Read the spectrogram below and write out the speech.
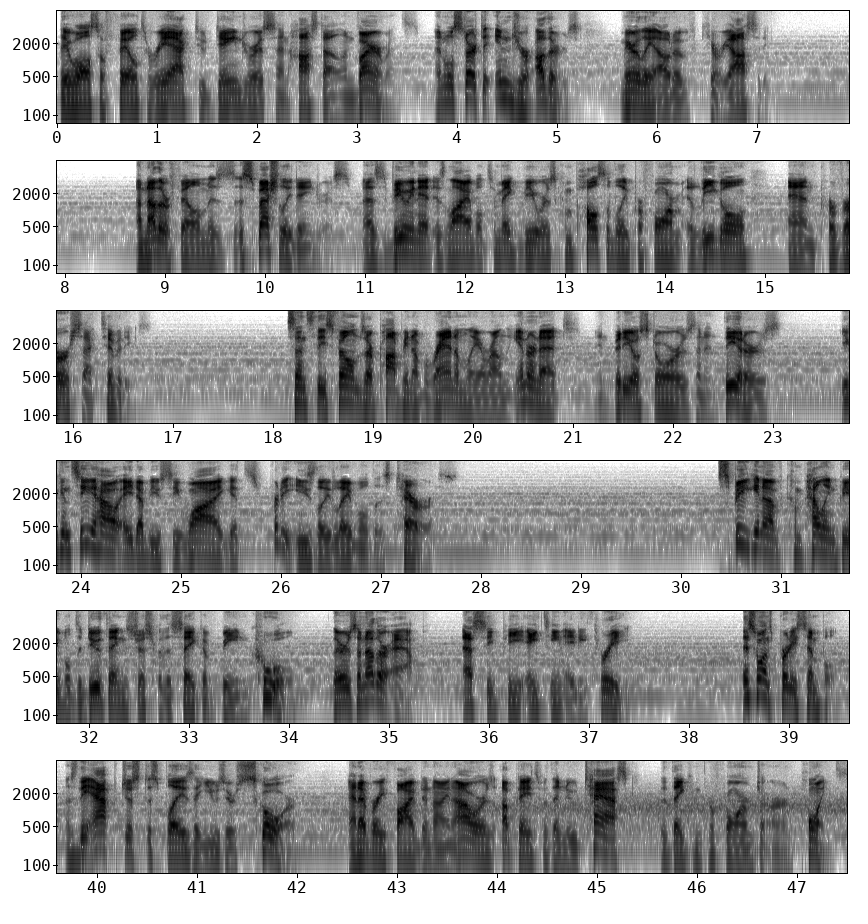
They will also fail to react to dangerous and hostile environments, and will start to injure others merely out of curiosity. Another film is especially dangerous, as viewing it is liable to make viewers compulsively perform illegal and perverse activities. Since these films are popping up randomly around the internet, in video stores, and in theaters, you can see how AWCY gets pretty easily labeled as terrorists. Speaking of compelling people to do things just for the sake of being cool, there's another app, SCP 1883. This one's pretty simple, as the app just displays a user's score, and every 5 to 9 hours updates with a new task that they can perform to earn points.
